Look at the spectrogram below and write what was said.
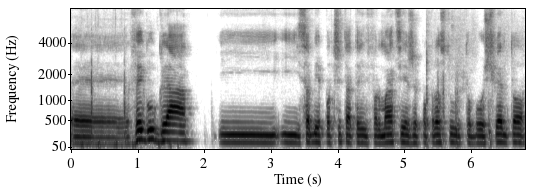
e, wygoogla i, i sobie poczyta te informacje, że po prostu to było święto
